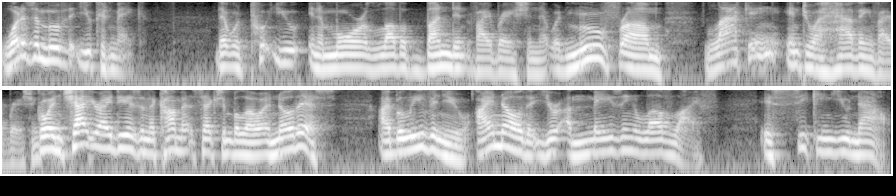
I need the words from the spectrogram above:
What is a move that you could make that would put you in a more love abundant vibration, that would move from lacking into a having vibration? Go ahead and chat your ideas in the comment section below and know this I believe in you. I know that your amazing love life is seeking you now.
